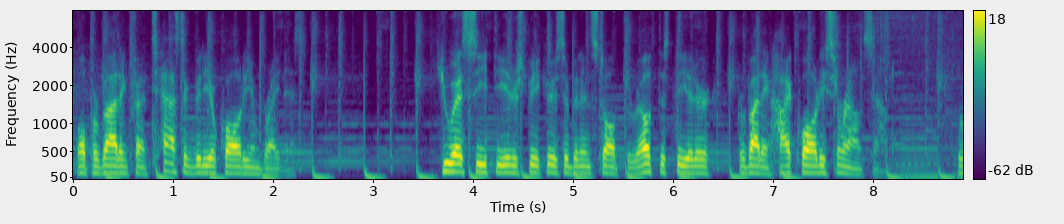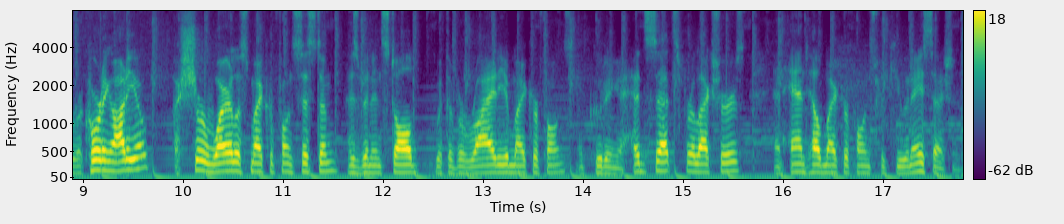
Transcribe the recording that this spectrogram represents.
while providing fantastic video quality and brightness. QSC theater speakers have been installed throughout the theater, providing high quality surround sound. For recording audio, a Shure wireless microphone system has been installed with a variety of microphones, including headsets for lecturers and handheld microphones for Q&A sessions.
